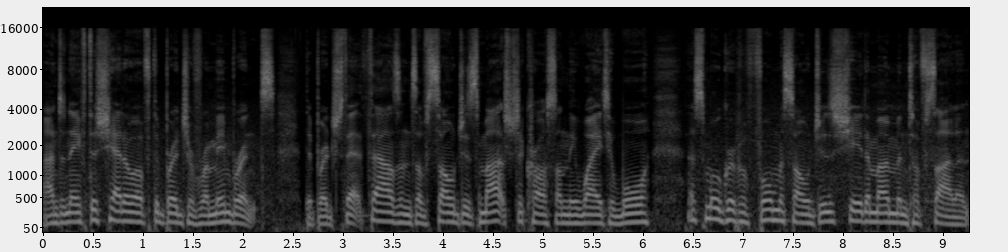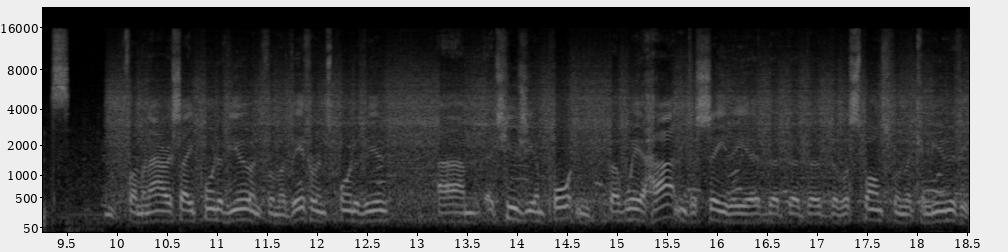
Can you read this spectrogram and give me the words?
underneath the shadow of the Bridge of Remembrance, the bridge that thousands of soldiers marched across on their way to war, a small group of former soldiers shared a moment of silence. From an RSA point of view and from a veteran's point of view, um, it's hugely important, but we're heartened to see the, uh, the, the, the response from the community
